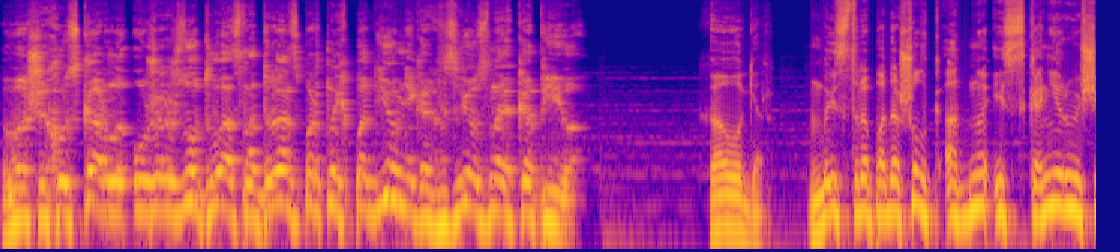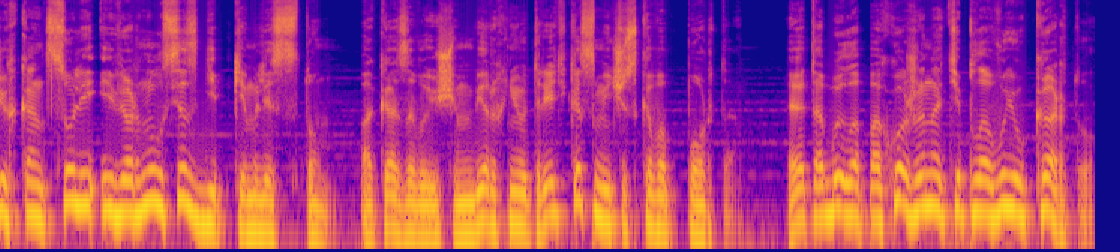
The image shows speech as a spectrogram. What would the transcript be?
Ваши хускарлы уже ждут вас на транспортных подъемниках в Звездное Копье». Хаогер быстро подошел к одной из сканирующих консолей и вернулся с гибким листом, показывающим верхнюю треть космического порта. Это было похоже на тепловую карту.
